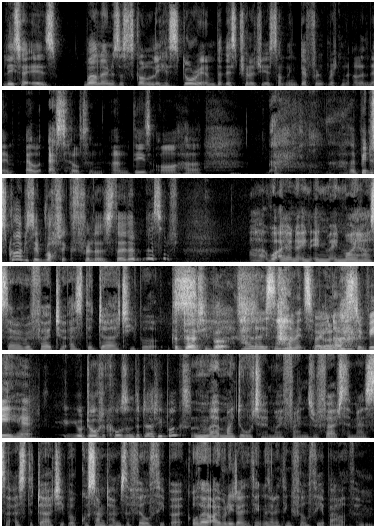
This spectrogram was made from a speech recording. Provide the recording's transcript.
Lisa is well known as a scholarly historian, but this trilogy is something different, written under the name L.S. Hilton, and these are her. They've been described as erotic thrillers, though they're, they're sort of uh, well, I don't know. In, in in my house, they're referred to as the dirty books. the dirty books. Hello, Sam. It's very Yeah. nice to be here. Your daughter calls them the dirty books. My, my daughter, my friends refer to them as the, as the dirty book, or sometimes the filthy book. Although I really don't think there's anything filthy about them.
